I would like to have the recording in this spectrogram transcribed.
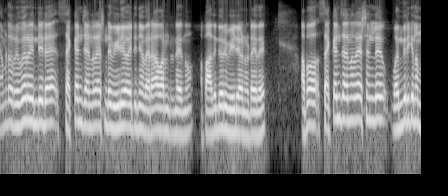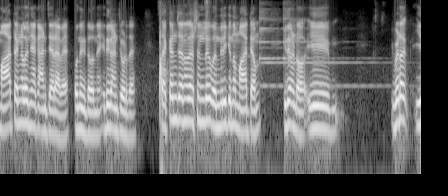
നമ്മുടെ റിവർ ഇന്ത്യയുടെ സെക്കൻഡ് ജനറേഷന്റെ വീഡിയോ ആയിട്ട് ഞാൻ വരാൻ പറഞ്ഞിട്ടുണ്ടായിരുന്നു. അപ്പോൾ അതിന്റെ ഒരു വീഡിയോ ആണ് കേട്ടോ ഇത്. അപ്പോൾ സെക്കൻഡ് ജനറേഷനിൽ വന്നിരിക്കുന്ന മാറ്റങ്ങൾ ഞാൻ കാണിച്ചു തരാവേ. ഒന്ന് കിട്ടു വന്നേ. ഇത് കാണിച്ചു കൊടുത്തേ. സെക്കൻഡ് ജനറേഷനിൽ വന്നിരിക്കുന്ന മാറ്റം ഇത് കണ്ടോ? ഈ ഇവിടെ ഈ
